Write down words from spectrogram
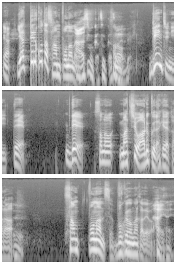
ややってることは散歩なのよ。あ、そうかそうか、そうだよね。現地に行ってでその街を歩くだけだからうん。散歩なんですよ僕の中では。はいはい。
